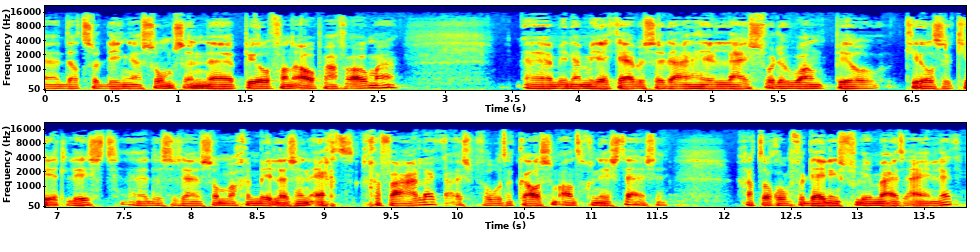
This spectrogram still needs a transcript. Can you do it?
uh, dat soort dingen. Soms een pil van opa of oma. Ehm, in Amerika hebben ze daar een hele lijst voor de One Pill Kills a Kid list. dus er zijn sommige middelen zijn echt gevaarlijk. Als bijvoorbeeld een calciumantagonist. Het gaat toch om verdelingsvolume uiteindelijk.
